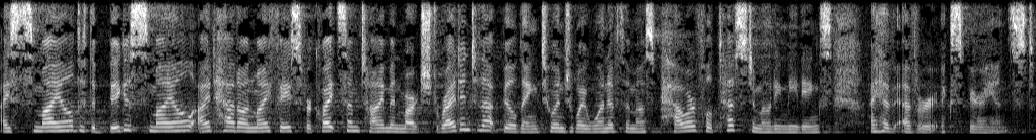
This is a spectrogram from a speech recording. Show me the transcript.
I smiled the biggest smile I'd had on my face for quite some time and marched right into that building to enjoy one of the most powerful testimony meetings I have ever experienced.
